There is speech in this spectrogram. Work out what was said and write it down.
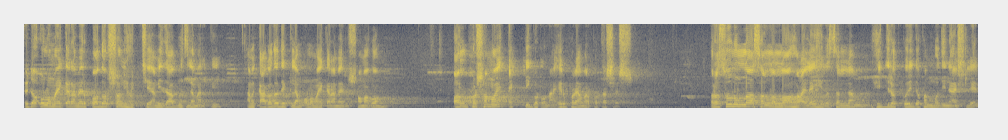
এটা ওলমাই কারামের প্রদর্শনী হচ্ছে, আমি যা বুঝলাম আর কি। আমি কাগজে দেখলাম ওলমাই কারামের সমাগম। অল্প সময় একটি ঘটনা এরপরে আমার কথা শেষ। রসুল্লাহ সাল্লাহ আলহি ওসাল্লাম হিজরত করে যখন মদিনা আসলেন,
